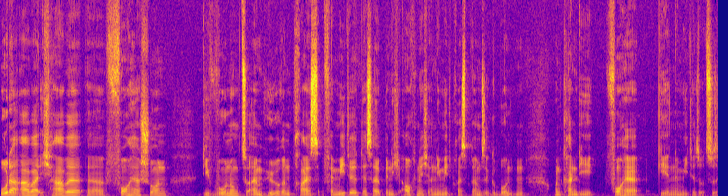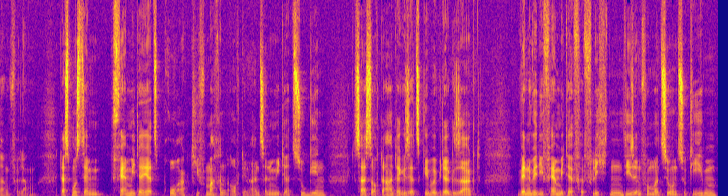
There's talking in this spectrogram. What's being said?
Oder aber ich habe äh, vorher schon die Wohnung zu einem höheren Preis vermietet, deshalb bin ich auch nicht an die Mietpreisbremse gebunden und kann die vorhergehende Miete sozusagen verlangen. Das muss der Vermieter jetzt proaktiv machen, auf den einzelnen Mieter zugehen, das heißt, auch da hat der Gesetzgeber wieder gesagt, wenn wir die Vermieter verpflichten, diese Informationen zu geben,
